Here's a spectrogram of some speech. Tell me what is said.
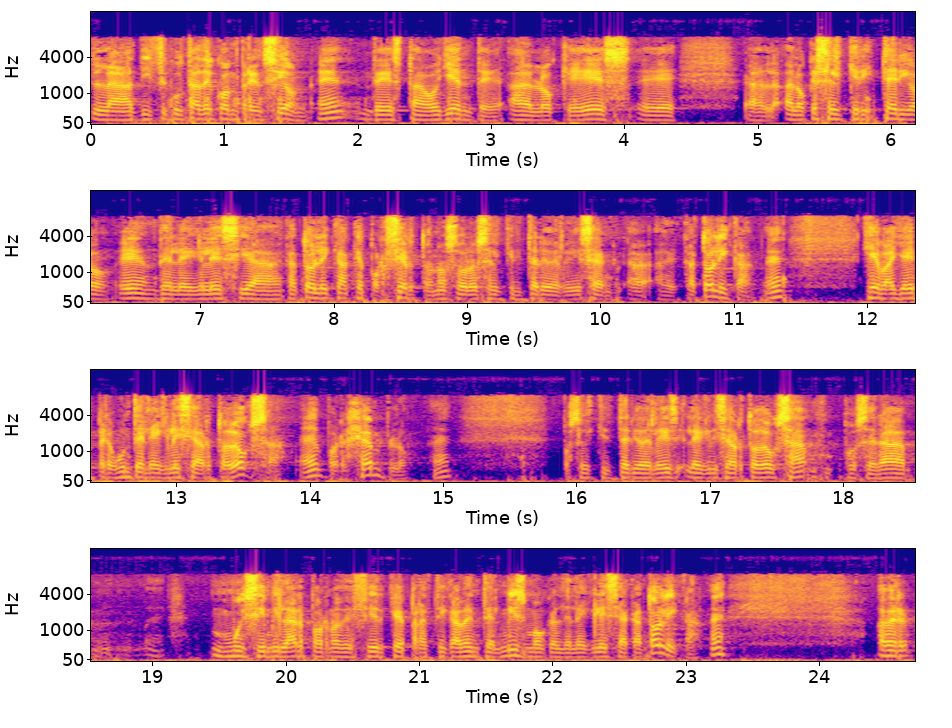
la dificultad de comprensión ¿eh? de esta oyente a lo que es eh, a, lo que es el criterio de la Iglesia Católica, que por cierto no solo es el criterio de la Iglesia Católica, que vaya y pregunte a la Iglesia Ortodoxa, por ejemplo. Pues el criterio de la Iglesia- Ortodoxa pues será muy similar, por no decir que prácticamente el mismo que el de la Iglesia Católica. ¿eh? A ver,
